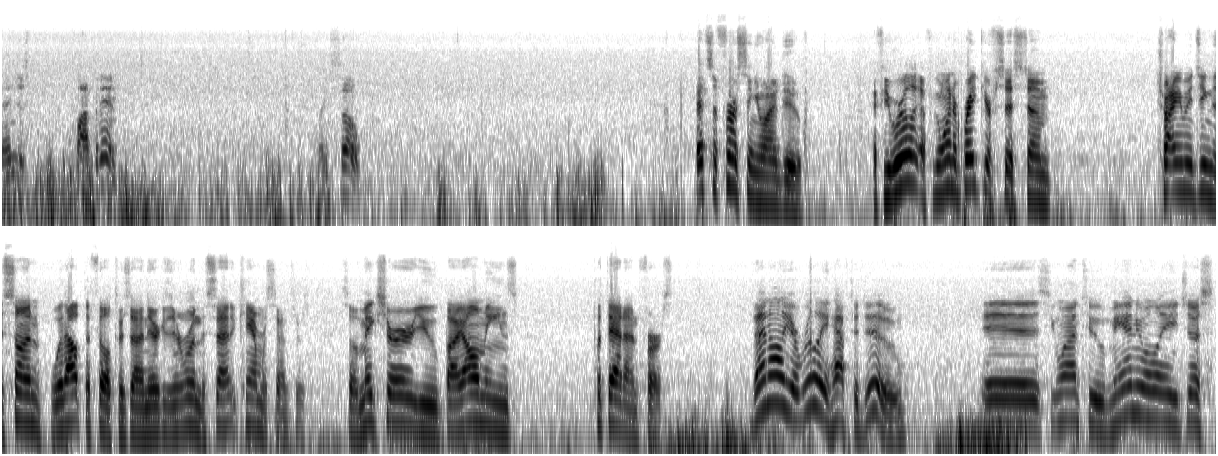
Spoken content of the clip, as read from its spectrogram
and just plop it in like so. That's the first thing you want to do. If you really, if you want to break your system, try imaging the sun without the filters on there because you're ruin the camera sensors. So make sure you, by all means, put that on first. Then all you really have to do is you want to manually just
